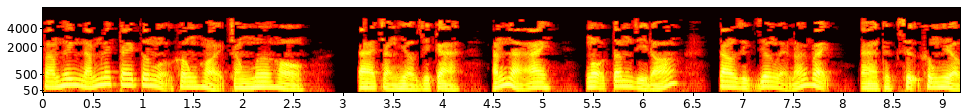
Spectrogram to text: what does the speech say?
Phạm Hinh nắm lấy tay Tôn Ngộ Không hỏi trong mơ hồ, ta chẳng hiểu gì cả, hắn là ai, ngộ tâm gì đó, sao Dịch Dương lại nói vậy, ta thực sự không hiểu.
